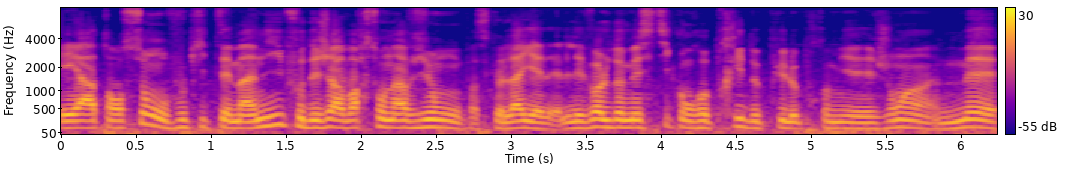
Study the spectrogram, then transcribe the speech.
Et attention, vous quittez Manille, il faut déjà avoir son avion, parce que là, les vols domestiques ont repris depuis le 1er juin, mais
